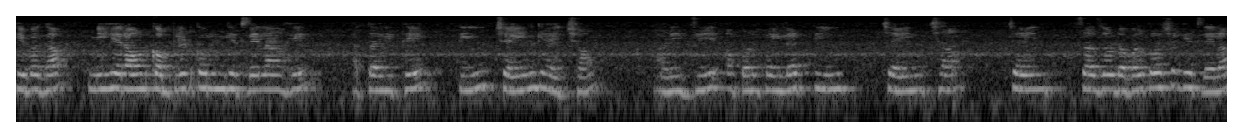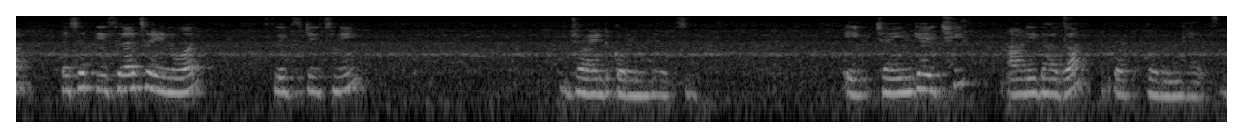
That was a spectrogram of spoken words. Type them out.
हे बघा मी हे राऊंड कंप्लीट करून घेतलेलं आहे. आता इथे तीन चैन घ्यायच्या. आणि जे आपण पहिल्या तीन चैनच्या चैनचा जो डबल क्रोशर घेतलेला त्याच्या तिसऱ्या चैनवर स्लिप स्टिचने जॉईंट करून घ्यायची. एक चैन घ्यायची आणि धागा कट करून घ्यायचा.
